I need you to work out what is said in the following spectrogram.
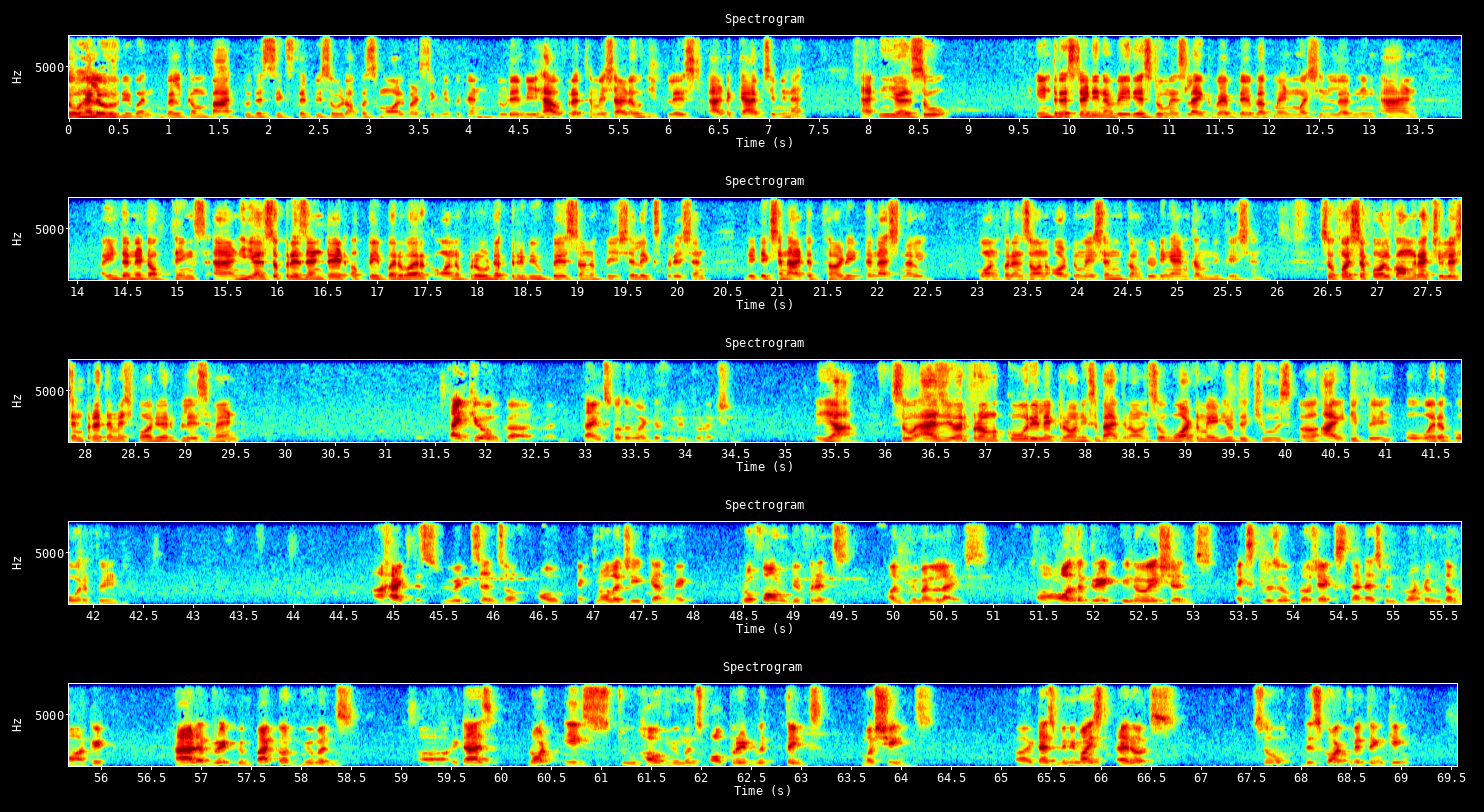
So, hello everyone. Welcome back to the sixth episode of a small but significant. Today we have Prathamesh Adhav. He placed at a Capgemini, and he also interested in a various domains like web development, machine learning, and Internet of Things. And he also presented a paperwork on a product review based on a facial expression detection at a third international conference on automation, computing, and communication. So, first of all, congratulations, Prathamesh, for your placement. Thank you, Omkar. Thanks for the wonderful introduction. Yeah. So as you are from a core electronics background, so what made you to choose a IT field over a core field? I had this vivid sense of how technology can make profound difference on human lives. Uh, all the great innovations, exclusive projects that has been brought into the market had a great impact on humans. Uh, it has brought ease to how humans operate with things, machines. Uh, it has minimized errors. So this got me thinking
